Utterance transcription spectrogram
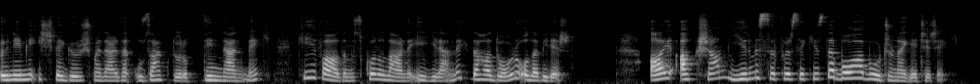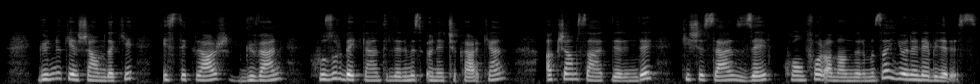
önemli iş ve görüşmelerden uzak durup dinlenmek, keyif aldığımız konularla ilgilenmek daha doğru olabilir. Ay akşam 20.08'de Boğa burcuna geçecek. Günlük yaşamdaki istikrar, güven, huzur beklentilerimiz öne çıkarken akşam saatlerinde kişisel zevk, konfor alanlarımıza yönelebiliriz.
